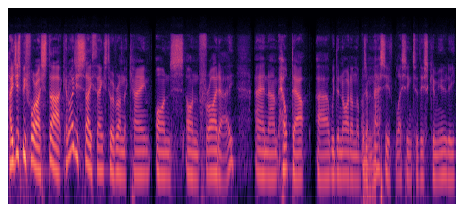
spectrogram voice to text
Hey, just before I start, can I just say thanks to everyone that came on on Friday and um, helped out uh, with the night on the. Was a massive blessing to this community.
